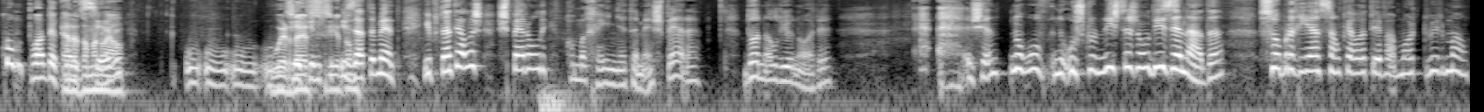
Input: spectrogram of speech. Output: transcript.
como pode acontecer? Era Dom Manuel. O, o, o, o herdeiro seria Dom... Exatamente. E, portanto, elas esperam ali, como a rainha também espera. Dona Leonora, a gente não ouve, os cronistas não dizem nada sobre a reação que ela teve à morte do irmão.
